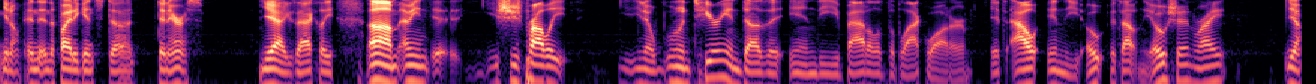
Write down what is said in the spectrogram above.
you know in, in the fight against uh, Daenerys. Yeah, exactly. Um, I mean, uh, she's probably, you know, when Tyrion does it in the Battle of the Blackwater, it's out in the o- it's out in the ocean, right? Yeah,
